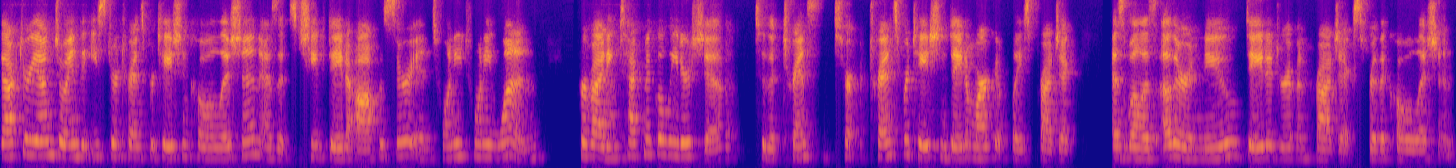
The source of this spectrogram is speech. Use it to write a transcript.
Dr. Young joined the Eastern Transportation Coalition as its Chief Data Officer in 2021, providing technical leadership to the Trans Transportation Data Marketplace Project, as well as other new data-driven projects for the coalition.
